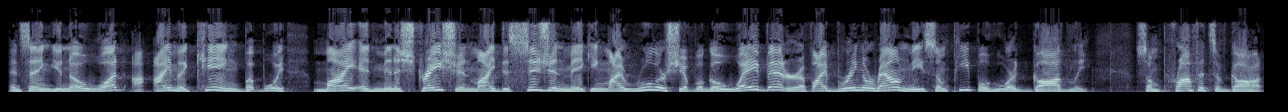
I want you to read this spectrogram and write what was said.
and saying, you know what? I'm a king, but boy, my administration, my decision making, my rulership will go way better if I bring around me some people who are godly some prophets of God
